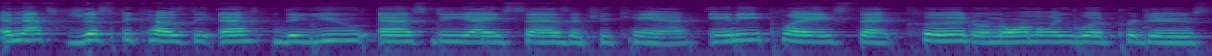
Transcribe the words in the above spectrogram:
And that's just because the F, the USDA says that you can. Any place that could or normally would produce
